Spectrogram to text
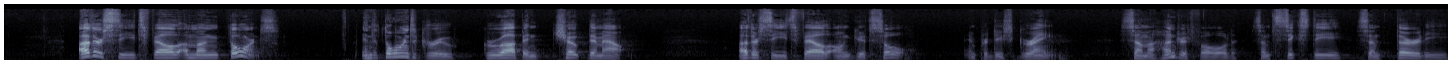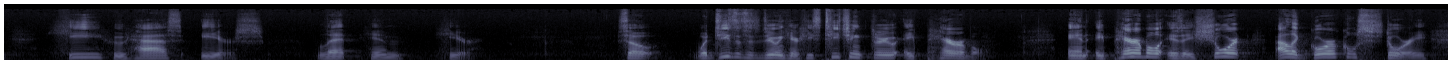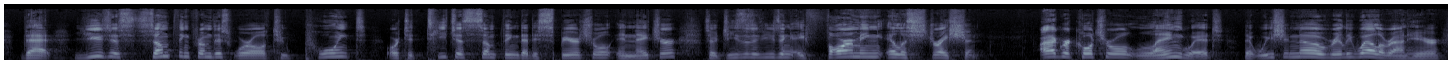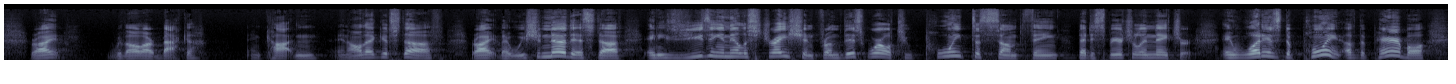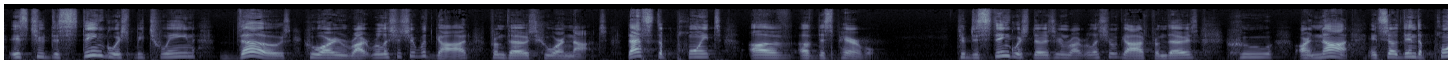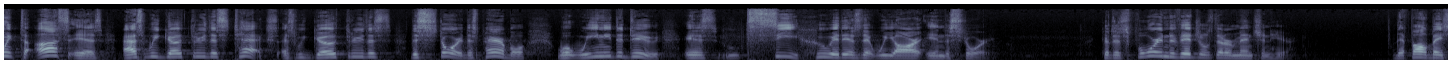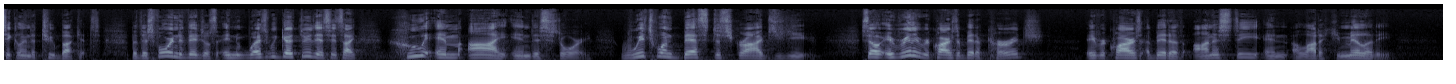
Other seeds fell among thorns, and the thorns grew, grew up and choked them out. Other seeds fell on good soil and produced grain, some a hundredfold, some sixty, some thirty. He who has ears, let him hear. So, what Jesus is doing here, he's teaching through a parable. And a parable is a short allegorical story that uses something from this world to point or to teach us something that is spiritual in nature. So Jesus is using a farming illustration, agricultural language that we should know really well around here, right? with all our bacca and cotton and all that good stuff, right? That we should know this stuff. And he's using an illustration from this world to point to something that is spiritual in nature. And what is the point of the parable is to distinguish between those who are in right relationship with God from those who are not. That's the point of, of this parable to distinguish those who are in right relationship with God from those who are not. And so then the point to us is as we go through this text, as we go through this, this story, this parable, what we need to do is see who it is that we are in the story. Because there's four individuals that are mentioned here that fall basically into two buckets. But there's four individuals. And as we go through this, it's like, who am I in this story? Which one best describes you? So it really requires a bit of courage it requires a bit of honesty and a lot of humility.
